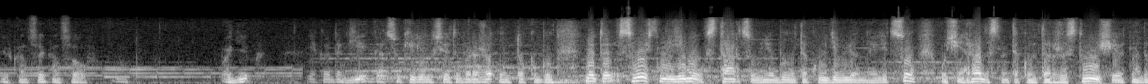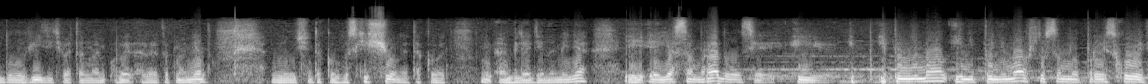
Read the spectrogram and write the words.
и в конце концов вот, погиб. Я когда к отцу Кириллу все это выражал, он только был, ну это свойственно ему, старцу, у него было такое удивленное лицо, очень радостное, такое торжествующее, вот надо было видеть в, этом, в этот момент, был очень такой восхищенный, такой вот, глядя на меня, и, и я сам радовался, и, и, и понимал, и не понимал, что со мной происходит,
